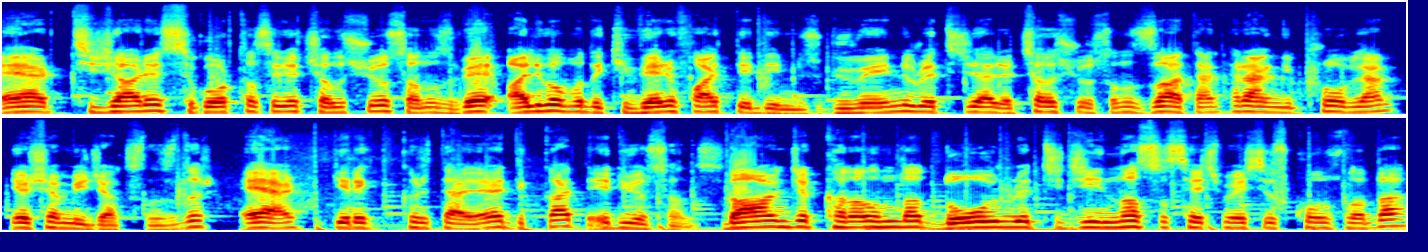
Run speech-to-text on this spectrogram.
eğer ticaret sigortasıyla çalışıyorsanız ve Alibaba'daki verified dediğimiz güvenli üreticilerle çalışıyorsanız zaten herhangi bir problem yaşamayacaksınızdır. Eğer gerekli kriterlere dikkat ediyorsanız. Daha önce kanalımda doğru üreticiyi nasıl seçmelisiniz konusunda da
